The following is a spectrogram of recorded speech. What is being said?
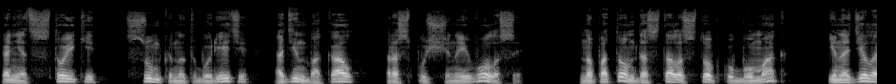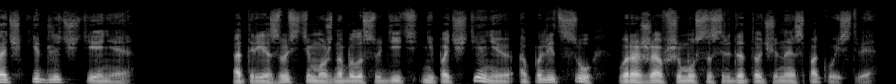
Конец стойки, сумка на табурете, один бокал, распущенные волосы. Но потом достала стопку бумаг и надела очки для чтения. О трезвости можно было судить не по чтению, а по лицу, выражавшему сосредоточенное спокойствие.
